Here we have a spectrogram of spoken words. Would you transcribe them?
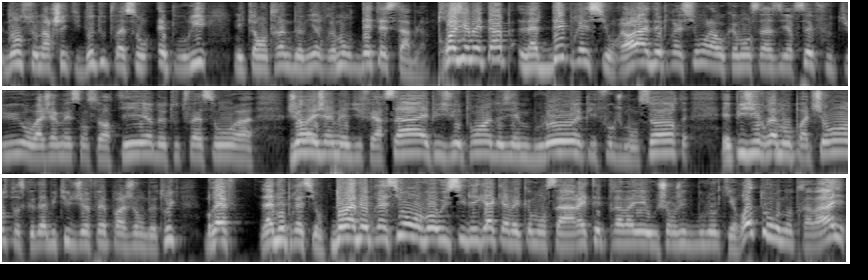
dans ce marché qui, de toute façon, est pourri et qui est en train de devenir vraiment détestable. Troisième étape, la dépression. Alors la dépression, là, on commence à se dire, c'est foutu, on va jamais s'en sortir, de toute façon, euh, j'aurais jamais dû faire ça, et puis je vais prendre un deuxième boulot, et puis il faut que je m'en sorte, et puis j'ai vraiment pas de chance, parce que d'habitude, je fais pas ce genre de truc. Bref, la dépression. Dans la dépression, on voit aussi des gars qui avaient commencé à arrêter de travailler ou changer de boulot qui retournent au travail,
